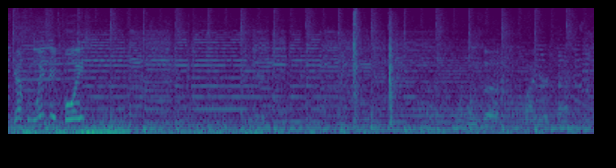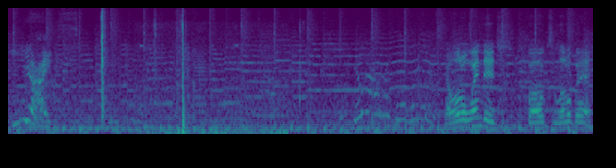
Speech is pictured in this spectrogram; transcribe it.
You got some windage, boys. That one's a five yard pass. Yikes! Got a little windage, folks, a little bit.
